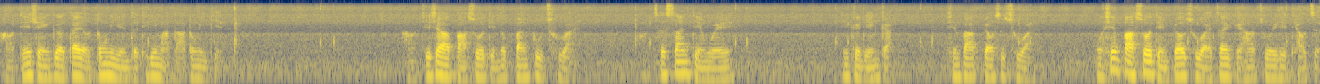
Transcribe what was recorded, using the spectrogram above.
好，点选一个带有动力源的 T T 马达动力点。好，接下来把所有点都颁布出来。这三点为一个连杆。先把它标示出来，我先把所有点标出来，再给它做一些调整。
